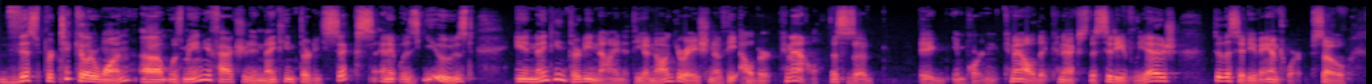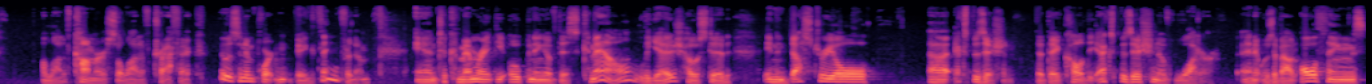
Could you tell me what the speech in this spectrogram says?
this particular one um, was manufactured in 1936, and it was used in 1939 at the inauguration of the Albert Canal. This is a big, important canal that connects the city of Liège to the city of Antwerp. So a lot of commerce, a lot of traffic. It was an important big thing for them. And to commemorate the opening of this canal, Liège hosted an industrial uh, exposition that they called the Exposition of Water. And it was about all things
